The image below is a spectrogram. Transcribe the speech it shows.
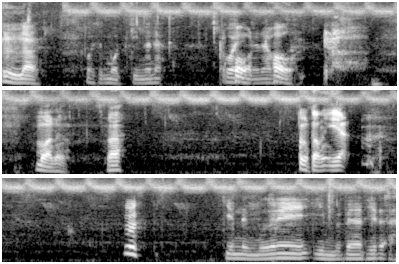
อืมนั่นโอ้จะหมดกินแล้วเนี่ยถ้วย โปรดเลยนะโทหมดเลยนะต้องต้องเอียะกินหนึ่งมื้อนี่อิ่มไปเป็นอาทิตย์อะ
